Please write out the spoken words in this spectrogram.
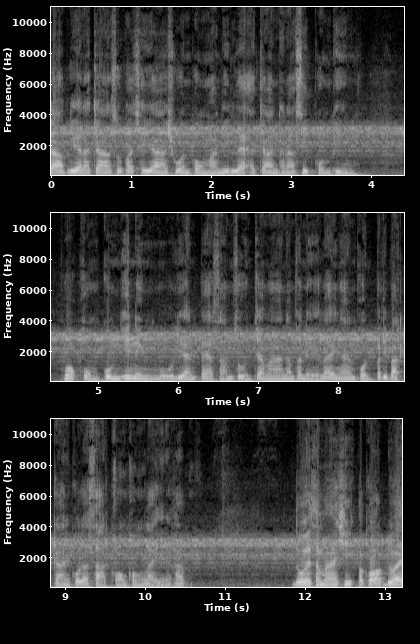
กราบเรียนอาจารย์สุพัชยาชวนพงพาณิชย์และอาจารย์ธนสิทธิ์พรมพิงค์พวกผมกลุ่มที่ 1 หมู่เรียน 830 จะมานำเสนอรายงานผลปฏิบัติการกลศาสตร์ของของไหลนะครับ โดยสมาชิกประกอบด้วย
